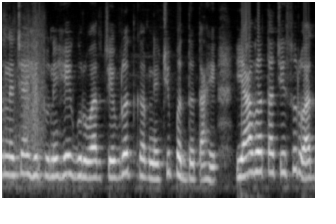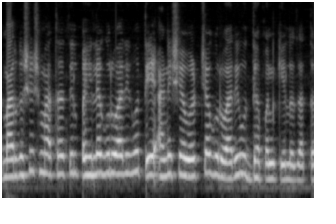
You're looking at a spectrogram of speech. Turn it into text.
करण्याच्या हेतूने हे गुरुवारचे व्रत करण्याची पद्धत आहे. या व्रताची सुरुवात मार्गशीर्ष मासातील पहिल्या गुरुवारी होते आणि शेवटच्या गुरुवारी उद्यापन केलं जातं.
